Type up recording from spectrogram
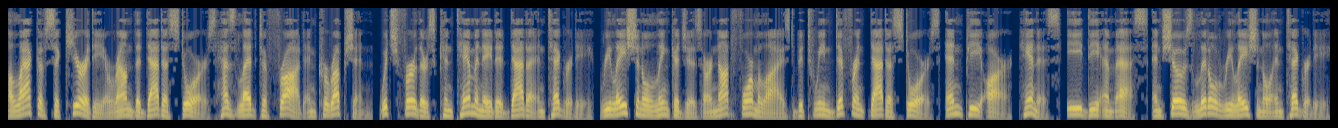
A lack of security around the data stores has led to fraud and corruption, which furthers contaminated data integrity. Relational linkages are not formalized between different data stores NPR, HANIS, EDMS and shows little relational integrity.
